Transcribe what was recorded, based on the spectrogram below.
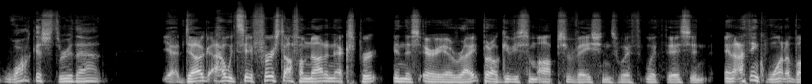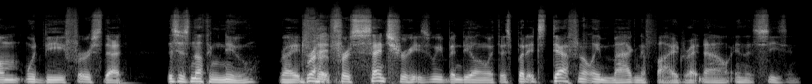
walk us through that? Yeah, Doug, I would say first off, I'm not an expert in this area, right? But I'll give you some observations with with this, and and I think one of them would be first that this is nothing new, right? Right. For, for centuries we've been dealing with this, but it's definitely magnified right now in this season,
